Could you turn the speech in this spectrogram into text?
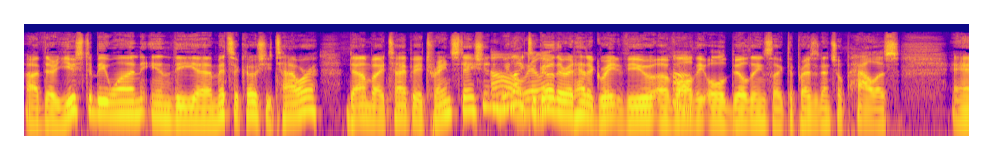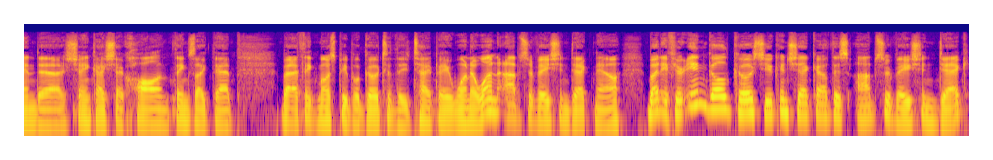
Uh, there used to be one in the uh, Mitsukoshi Tower down by Taipei train station. we Oh, like to go there. It had a great view of all the old buildings like the Presidential Palace and uh, Chiang Kai shek Hall and things like that. But I think most people go to the Taipei 101 observation deck now. But if you're in Gold Coast, you can check out this observation deck.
